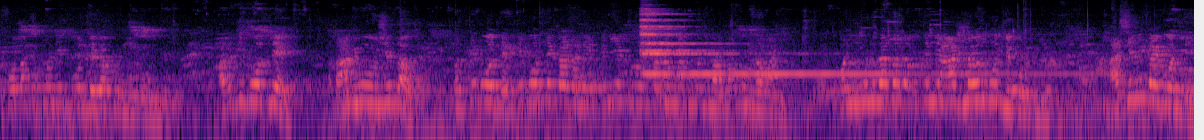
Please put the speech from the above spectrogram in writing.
सोलापूरमध्ये बोलले डॉक्टर म्हणून होऊन गेले. आता ती बोलले आता आम्ही वंशी जाऊ पण ते बोलले ते बोलले का झाले? त्यांनी एक मानकोजी महाराज मुलगा मांडली पण मुलगा त्यांनी आठ नऊच बोलले करून दिले असे मी काय बोलले?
